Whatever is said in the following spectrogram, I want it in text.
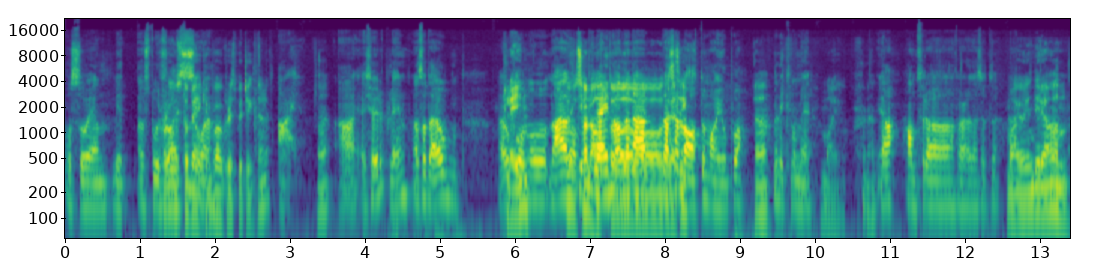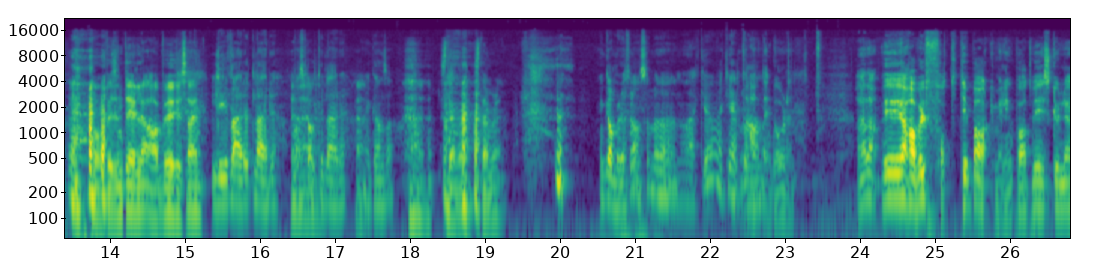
og så en, liten, stor fries. Har du ost og bacon en- på crispy chicken, eller? Nei. Nei? Nei. Jeg kjører plain. Altså, det er jo Plain? noe Nei, det har er ikke plain. ja, det, er, det er salat og mayo på, Ja. men ikke noe mer. Mayo. Ja, han fra Paradise, vet du. Mayo Indian. Kompisen til Abu Hussein. Livet er et lære. Man skal alltid lære. ja. Ikke det han sa? Stemmer det. stemmer det. En gammel referanse, men den er ikke, er ikke helt Ja, over. den går, den. Nei da. Vi har vel fått tilbakemelding på at vi skulle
